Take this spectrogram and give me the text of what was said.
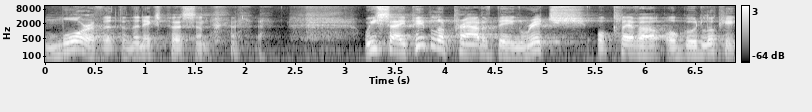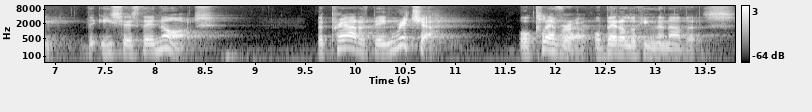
more of it than the next person. we say people are proud of being rich or clever or good looking. He says they're not. They're proud of being richer or cleverer or better looking than others.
